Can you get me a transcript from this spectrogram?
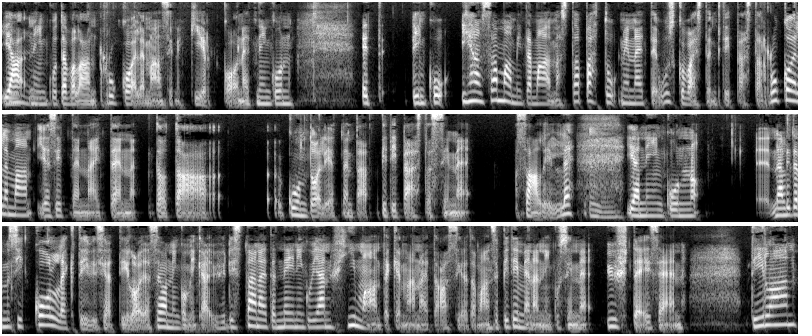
ja mm. niin kuin tavallaan rukoilemaan sinne kirkkoon. Että niin kuin, et niin kuin ihan sama, mitä maailmassa tapahtui, niin näiden uskovaisten piti päästä rukoilemaan ja sitten näiden tota, kuntoilijoiden piti päästä sinne salille. Mm. Ja niin kuin, nämä oli tämmöisiä kollektiivisia tiloja. Se on niin kuin mikä yhdistää näitä. Ne ei niin kuin jäänyt himaan tekemään näitä asioita, vaan se piti mennä niin kuin sinne yhteiseen tilaan.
